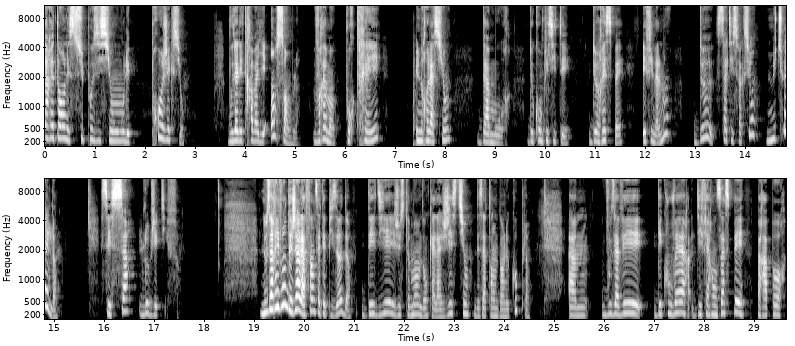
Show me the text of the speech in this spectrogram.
arrêtant les suppositions, les projections. Vous allez travailler ensemble, vraiment, pour créer une relation d'amour, de complicité, de respect et finalement de satisfaction mutuelle. C'est ça l'objectif. Nous arrivons déjà à la fin de cet épisode dédié justement donc à la gestion des attentes dans le couple. Euh, vous avez découvert différents aspects par rapport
